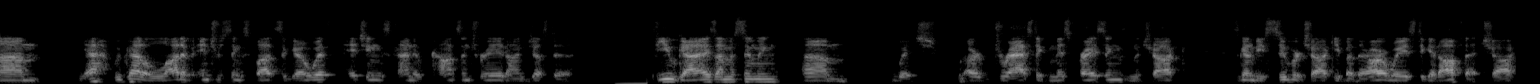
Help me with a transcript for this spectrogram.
Um, yeah, we've got a lot of interesting spots to go with. Pitching's kind of concentrated on just a few guys, I'm assuming, um, which are drastic mispricings, and the chalk is going to be super chalky, but there are ways to get off that chalk.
